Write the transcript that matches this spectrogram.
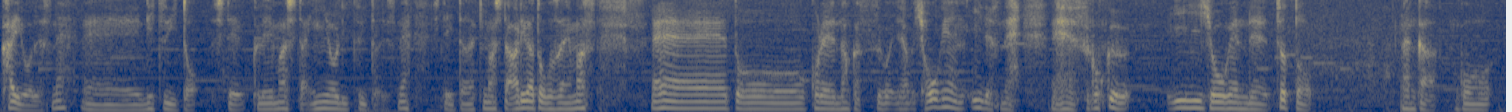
回をですね、えリツイートしてくれました。引用リツイートですね、していただきました。ありがとうございます。えっ、ー、と、これなんかすごい、や表現いいですね。えー、すごくいい表現で、ちょっと、なんか、こう、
